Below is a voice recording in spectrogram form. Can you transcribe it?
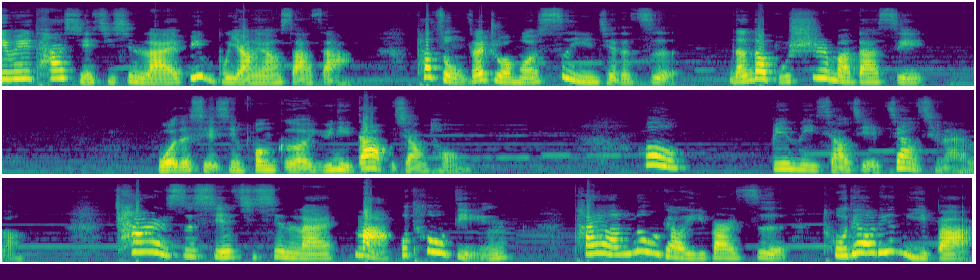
因为他写起信来并不洋洋洒洒，他总在琢磨四音节的字，难道不是吗，达西？我的写信风格与你大不相同。哦，宾利小姐叫起来了。查尔斯写起信来马虎透顶，他要漏掉一半字，涂掉另一半。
